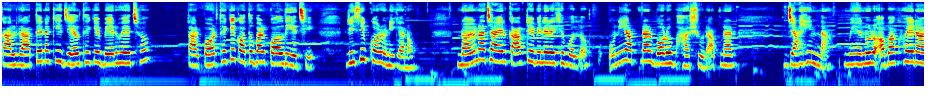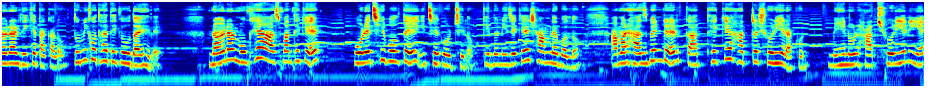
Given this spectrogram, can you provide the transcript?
কাল রাতে নাকি জেল থেকে বের হয়েছ? তারপর থেকে কতবার কল দিয়েছি। রিসিভ করনি কেন? নয়না চায়ের কাপ টেবিলে রেখে বলল, উনি আপনার বড় ভাসুর, আপনার জাহিন না। মেহনুর অবাক হয়ে নয়নার দিকে তাকালো, তুমি কোথায় থেকে উদয় হেলে? নয়নার মুখে আসমান থেকে পড়েছি বলতে ইচ্ছে করছিল, কিন্তু নিজেকে সামলে বলল, আমার হাজবেন্ডের কাঁধ থেকে হাতটা সরিয়ে রাখুন। মেহনুর হাত সরিয়ে নিয়ে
